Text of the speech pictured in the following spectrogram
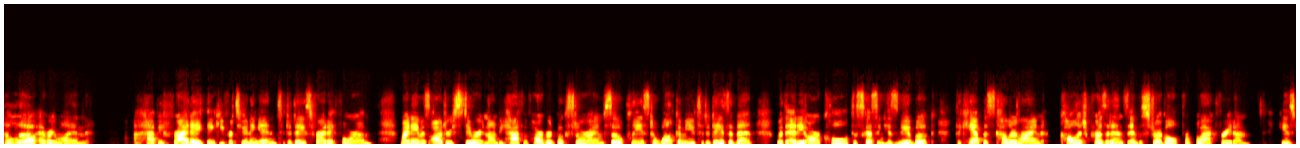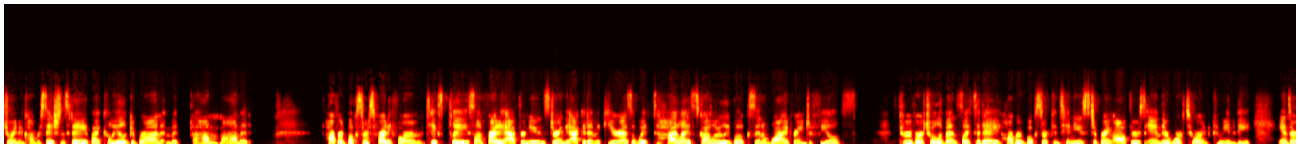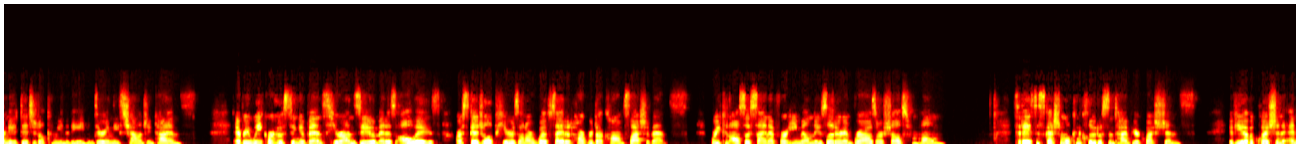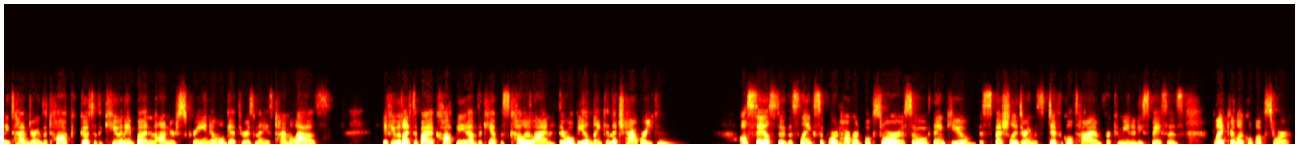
Hello, everyone. A happy Friday. Thank you for tuning in to today's Friday Forum. My name is Audrey Stewart, and on behalf of Harvard Bookstore, I am so pleased to welcome you to today's event with Eddie R. Cole discussing his new book, The Campus Color Line College Presidents and the Struggle for Black Freedom. He is joined in conversation today by Khalil Gibran Muhammad. Harvard Bookstore's Friday Forum takes place on Friday afternoons during the academic year as a way to highlight scholarly books in a wide range of fields. Through virtual events like today, Harvard Bookstore continues to bring authors and their work to our community and our new digital community during these challenging times. Every week, we're hosting events here on Zoom, and as always, our schedule appears on our website at harvard.com/events, where you can also sign up for our email newsletter and browse our shelves from home. Today's discussion will conclude with some time for your questions. If you have a question at any time during the talk, go to the Q&A button on your screen and we'll get through as many as time allows. If you would like to buy a copy of the Campus Color Line, there will be a link in the chat where you can all sales through this link support Harvard Bookstore, so thank you, especially during this difficult time for community spaces like your local bookstore.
